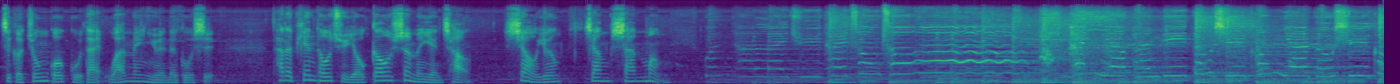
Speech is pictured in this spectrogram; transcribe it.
这个中国古代完美女人的故事。它的片头曲由高胜美演唱，《笑拥江山梦》。管他来去太匆匆，盼呀盼的都是空呀，都是空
